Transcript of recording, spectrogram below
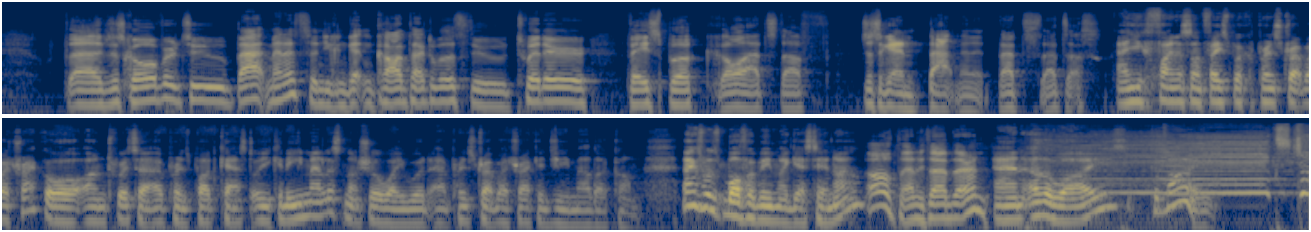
uh, just go over to Batminutes and you can get in contact with us through Twitter, Facebook, all that stuff. Just again, Batminute. That's that's us. And you can find us on Facebook at Prince Track by Track or on Twitter at Prince Podcast, or you can email us, not sure why you would, at Prince Track by Track at gmail.com. Thanks once more for being my guest here, Niall. Oh, anytime, Darren. And otherwise, goodbye. Extra.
